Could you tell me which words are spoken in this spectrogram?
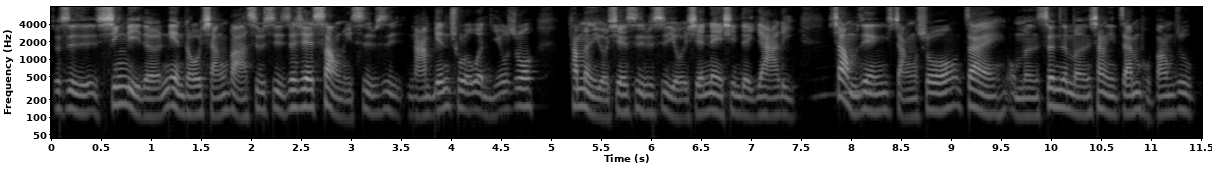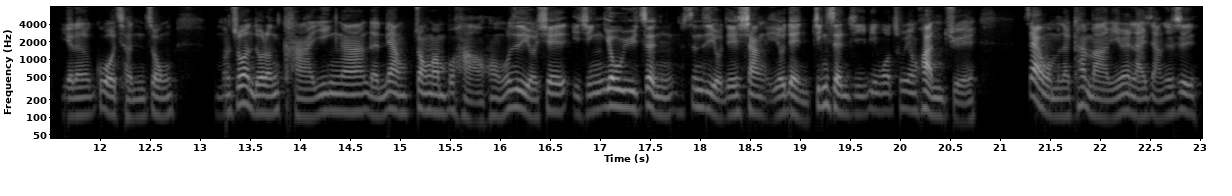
就是心里的念头想法，是不是这些少女是不是哪边出了问题，或者说他们有些是不是有一些内心的压力？像我们之前讲说，在我们甚至们向你占卜帮助别人的过程中，我们说很多人卡音啊，能量状况不好哈，或者有些已经忧郁症，甚至有些像有点精神疾病或出现幻觉，在我们的看法里面来讲，就是，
